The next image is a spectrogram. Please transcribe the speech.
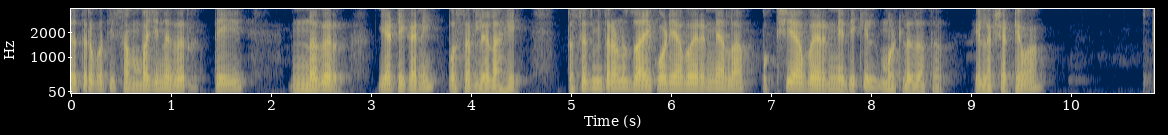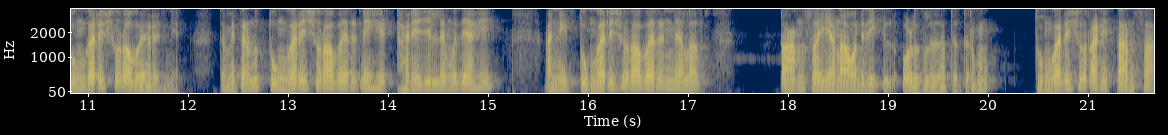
छत्रपती संभाजीनगर ते नगर या ठिकाणी पसरलेलं आहे. तसेच मित्रांनो जायकवाडी अभयारण्याला पक्षी अभयारण्य देखील म्हटलं जातं. हे लक्षात ठेवा. तुंगारेश्वर अभयारण्य. तर मित्रांनो तुंगारेश्वर अभयारण्य हे ठाणे जिल्ह्यामध्ये आहे आणि तुंगारेश्वर अभयारण्यालाच तानसा या नावाने देखील ओळखलं जातं. तर तुंगारेश्वर आणि तानसा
